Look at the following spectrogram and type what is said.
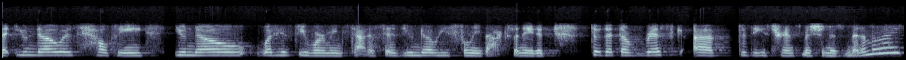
that you know is healthy, you know what his deworming status is, you know he's fully vaccinated, so that the risk of disease transmission is minimized,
